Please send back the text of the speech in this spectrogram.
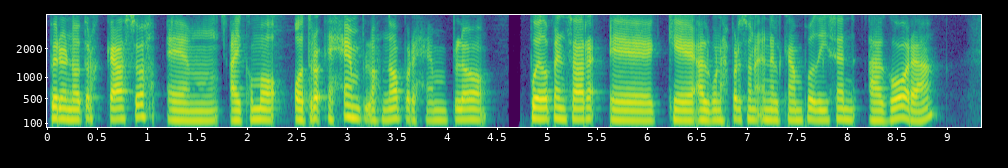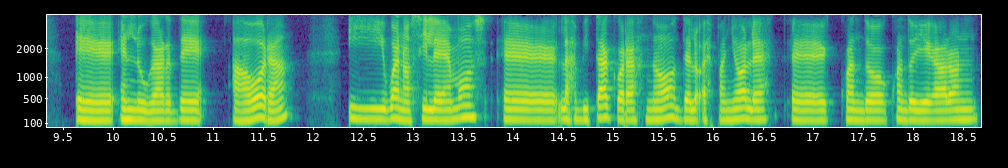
pero en otros casos em, hay como otros ejemplos, ¿no? Por ejemplo, puedo pensar eh, que algunas personas en el campo dicen agora eh, en lugar de ahora. Y bueno, si leemos eh, las bitácoras, ¿no? De los españoles cuando, cuando llegaron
